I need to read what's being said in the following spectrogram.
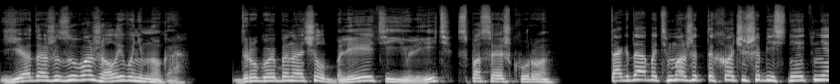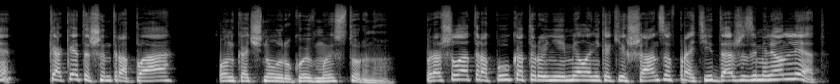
Я даже зауважал его немного. Другой бы начал блеять и юлить, спасая шкуру. «Тогда, быть может, ты хочешь объяснить мне, как эта шантропа...» Он качнул рукой в мою сторону. «Прошла тропу, которую не имела никаких шансов пройти даже за миллион лет».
